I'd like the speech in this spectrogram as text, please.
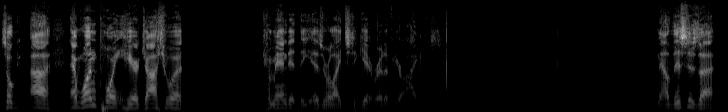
So uh, at one point here, Joshua commanded the Israelites to get rid of your idols. Now, this is a,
